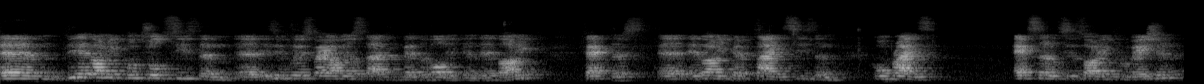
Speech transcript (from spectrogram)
Um, the hedonic control system uh, is influenced by homeostatic, metabolic, and hedonic factors. Uh, hedonic appetite system comprises external sensory information,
